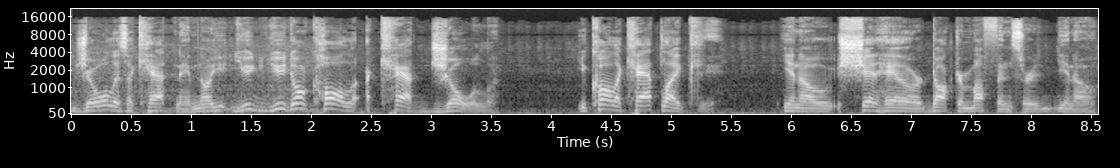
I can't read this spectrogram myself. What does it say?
Joel is a cat name. No, you, you, you don't call a cat Joel. You call a cat like, you know, Shithead or Dr. Muffins or, you know,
